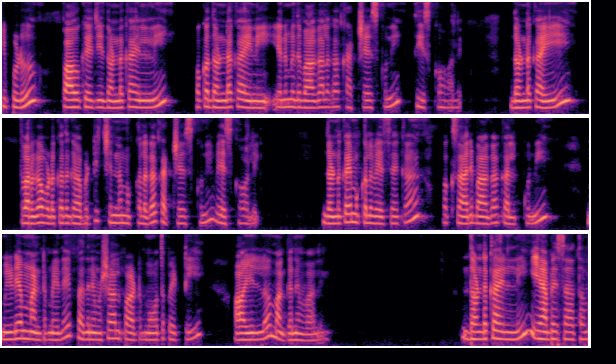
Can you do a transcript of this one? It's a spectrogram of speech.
ఇప్పుడు పావు కేజీ దొండకాయల్ని ఒక దొండకాయని ఎనిమిది భాగాలుగా కట్ చేసుకుని తీసుకోవాలి. దొండకాయ త్వరగా ఉడకదు కాబట్టి చిన్న ముక్కలుగా కట్ చేసుకుని వేసుకోవాలి. దొండకాయ ముక్కలు వేసాక ఒకసారి బాగా కలుపుకుని మీడియం మంట మీదే పది నిమిషాల పాటు మూత పెట్టి ఆయిల్లో మగ్గనివ్వాలి. దొండకాయల్ని యాభై శాతం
